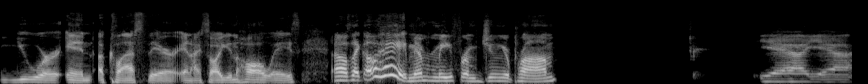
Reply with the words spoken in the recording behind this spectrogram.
you were in a class there, and I saw you in the hallways, and I was like, "Oh, hey, remember me from junior prom?" Yeah, yeah.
